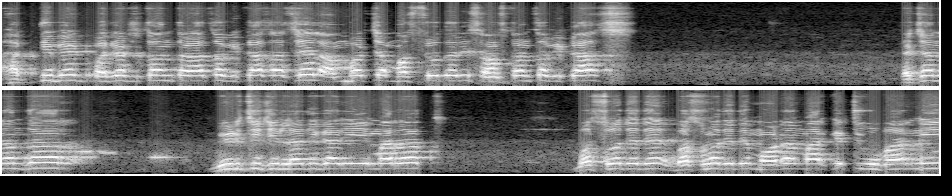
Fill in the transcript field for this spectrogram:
हत्तीबेट पर्यटन तळाचा विकास असेल आंबडच्या मत्स्योदरी संस्थांचा विकास. त्याच्यानंतर बीडची जिल्हाधिकारी इमारत बसवत येथे बसवत येथे मॉडर्न मार्केटची उभारणी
